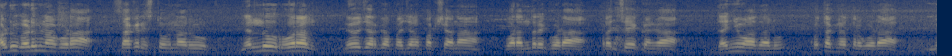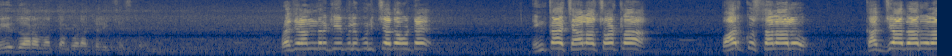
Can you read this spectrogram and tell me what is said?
అడుగడుగునా కూడా సహకరిస్తూ ఉన్నారు నెల్లూరు రూరల్ నియోజకవర్గ ప్రజల పక్షాన వారందరికీ కూడా ప్రత్యేకంగా ధన్యవాదాలు కృతజ్ఞతలు కూడా మీ ద్వారా మొత్తం కూడా తెలియజేస్తూ ఉన్నాను. ప్రజలందరికీ పిలుపునిచ్చేది ఒకటే ఇంకా చాలా చోట్ల పార్కు స్థలాలు కబ్జాదారుల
